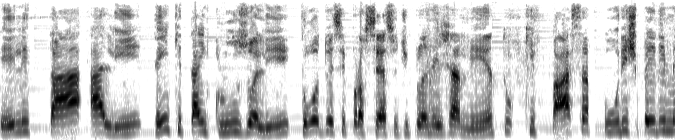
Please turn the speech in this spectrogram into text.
ele tá ali, tem que estar tá incluso ali todo esse processo de planejamento que passa por experimentação.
